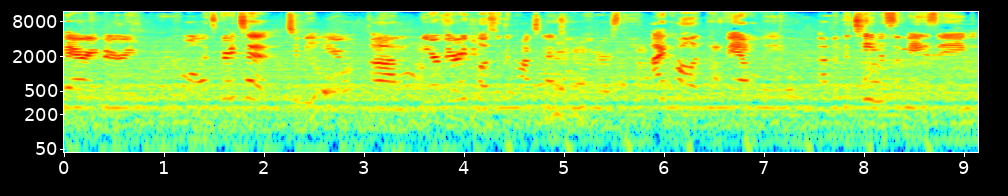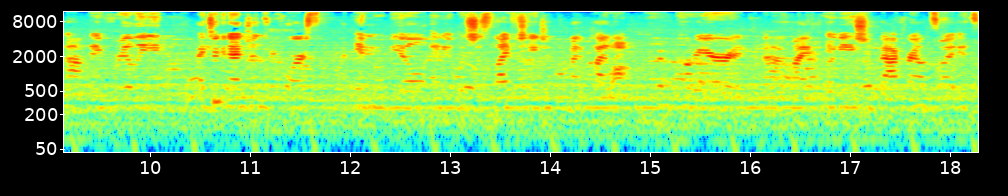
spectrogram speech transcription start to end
Very, very cool. It's great to, to meet you. Um, you're very close with the Continental Motors. I call it the family, uh, but the team is amazing. Um, they really, I took an engines course in Mobile, and it was just life changing for my pilot career and uh, my aviation background. So I, it's,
